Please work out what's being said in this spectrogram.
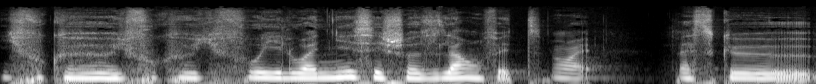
il, faut que, il, faut que, il faut éloigner ces choses-là en fait. Ouais. Parce que,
